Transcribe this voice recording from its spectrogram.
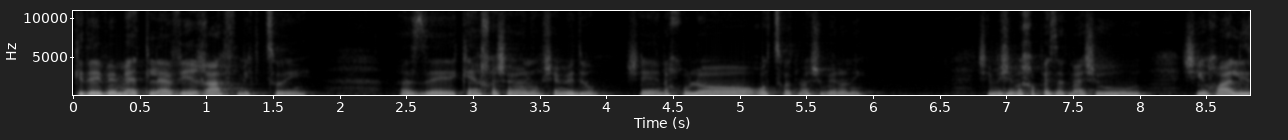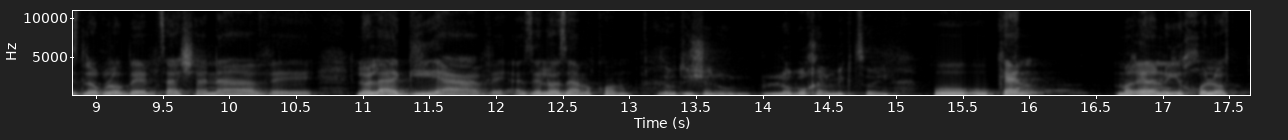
כדי באמת להביא רף מקצועי. אז אה, כן חשוב לנו שהם ידעו שאנחנו לא רוצות משהו בינוני. שמי שמחפשת משהו שהיא יכולה לזלוג לו באמצע השנה ולא להגיע, אז זה לא זה המקום. אז האודישן הוא לא בוחן מקצועי? הוא, הוא כן מראה לנו יכולות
